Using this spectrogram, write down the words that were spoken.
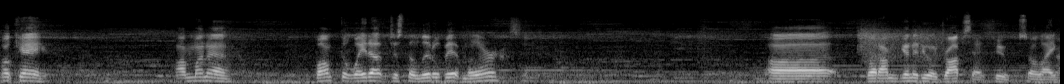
Okay. I'm gonna bump the weight up just a little bit more. Uh, but I'm gonna do a drop set too. So like,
